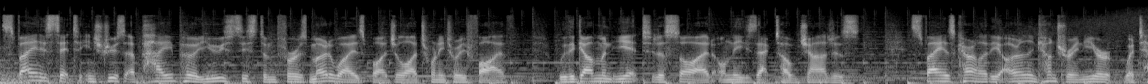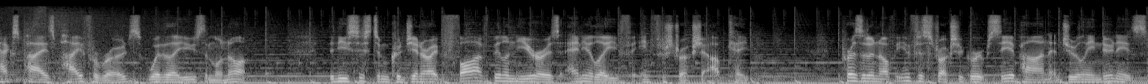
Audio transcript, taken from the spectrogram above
Spain is set to introduce a pay per use system for its motorways by July 2025, with the government yet to decide on the exact toll charges. Spain is currently the only country in Europe where taxpayers pay for roads whether they use them or not. The new system could generate 5 billion euros annually for infrastructure upkeep. President of infrastructure group SEOPAN, Julian Nunez,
